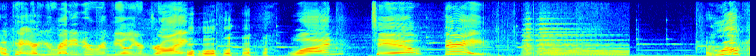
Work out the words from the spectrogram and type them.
Okay, are you ready to reveal your drawing? One, two, three. Look,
